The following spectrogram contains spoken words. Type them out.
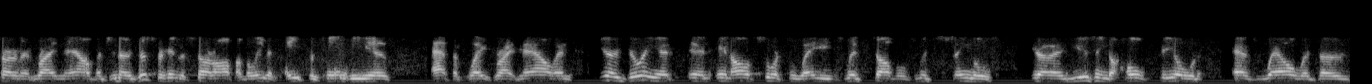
tournament right now. But, you know, just for him to start off, I believe it's 8 for 10 he is at the plate right now. And, you know, doing it in, in all sorts of ways with doubles, with singles, you know, and using the whole field as well with those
